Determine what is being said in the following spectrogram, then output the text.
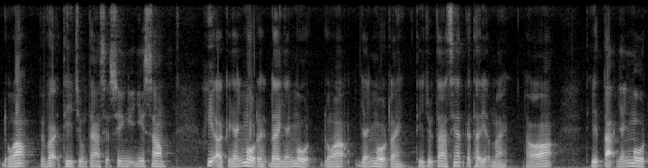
đúng không? Vì vậy thì chúng ta sẽ suy nghĩ như sau. Khi ở cái nhánh 1 này, đây nhánh 1 đúng không? Nhánh 1 này thì chúng ta xét cái thời điểm này. Đó. Thì tại nhánh 1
